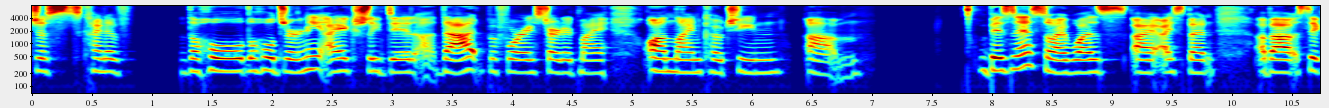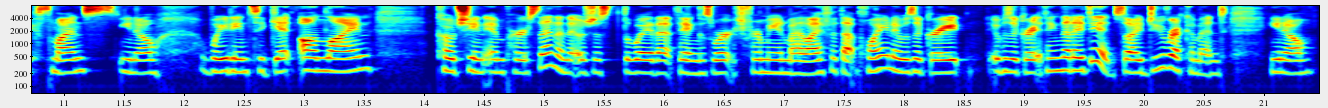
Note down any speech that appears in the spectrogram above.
just kind of the whole the whole journey. I actually did uh, that before I started my online coaching um, business. So I was I, I spent about six months, you know, waiting to get online coaching in person and it was just the way that things worked for me in my life at that point it was a great it was a great thing that I did. So I do recommend you know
